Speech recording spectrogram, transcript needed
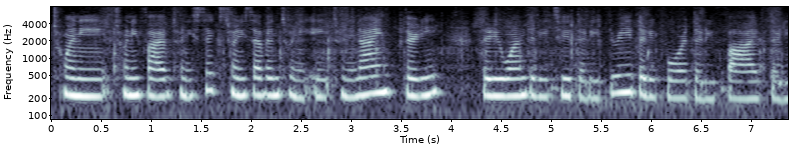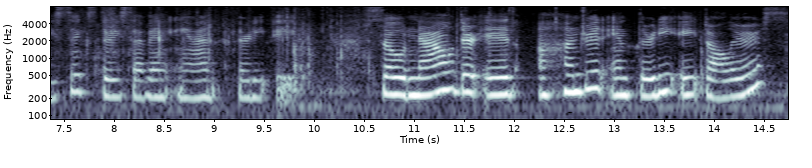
20, 25, 26, 27, 28, 29, 30, 31, 32, 33, 34, 35, 36, 37, and 38. So now there is $138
